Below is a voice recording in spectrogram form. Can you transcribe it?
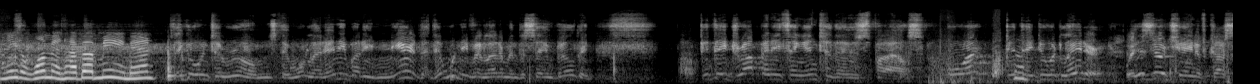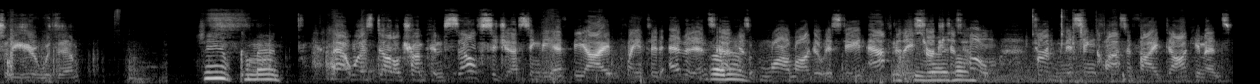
I need a woman. How about me, man? They go into rooms, they won't let anybody near them. They wouldn't even let them in the same building. Did they drop anything into those files? Or did they do it later? There's no chain of custody here with them. Chain of command. that was Donald Trump himself suggesting the FBI planted evidence Oh, at no. his Mar-a-Lago estate after they searched his home. home for missing classified documents.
